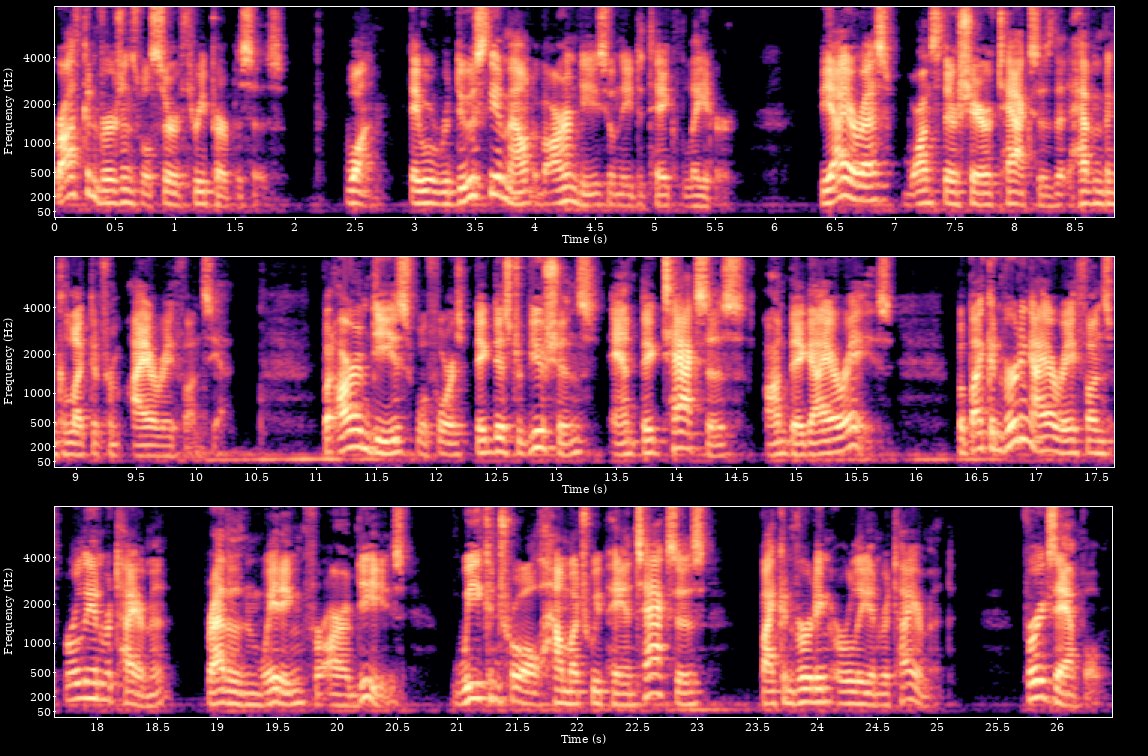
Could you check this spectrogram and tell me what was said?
Roth conversions will serve three purposes. One, they will reduce the amount of RMDs you'll need to take later. The IRS wants their share of taxes that haven't been collected from IRA funds yet. But RMDs will force big distributions and big taxes on big IRAs. But by converting IRA funds early in retirement, rather than waiting for RMDs, we control how much we pay in taxes by converting early in retirement. For example,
